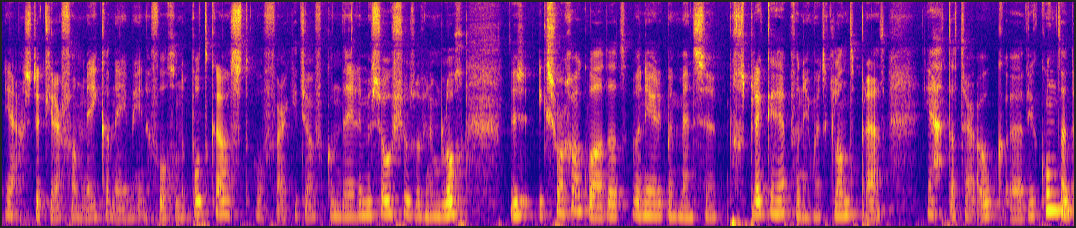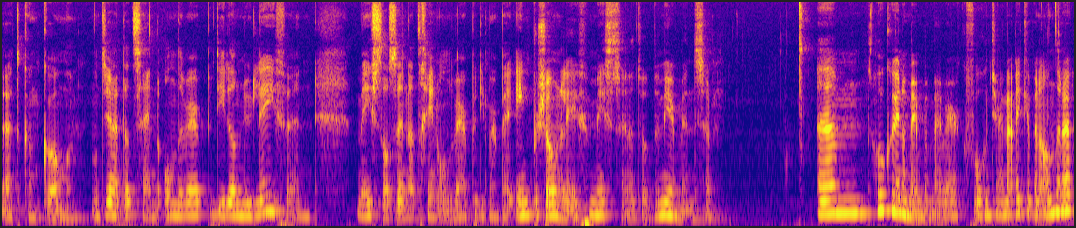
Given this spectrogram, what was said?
ja, een stukje daarvan mee kan nemen in een volgende podcast. Of waar ik iets over kan delen in mijn socials of in een blog. Dus ik zorg ook wel dat wanneer ik met mensen gesprekken heb, wanneer ik met klanten praat, ja, dat daar ook uh, weer content uit kan komen. Want ja, dat zijn de onderwerpen die dan nu leven. En meestal zijn dat geen onderwerpen die maar bij één persoon leven. Meestal zijn het wel bij meer mensen. Um, hoe kun je nog meer met mij werken volgend jaar? Nou, ik heb een andere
